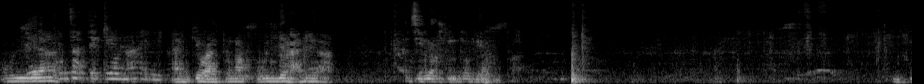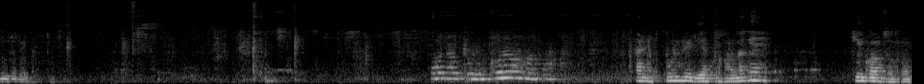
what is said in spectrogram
কুল্লিয়া আর কেউ হয়তো না কুল্লিয়া হারিয়া ছিল সুন্দরী হতো সুন্দরী হতো তাহলে কুল্লির ইয়ে তখন লাগে কি কর যখন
